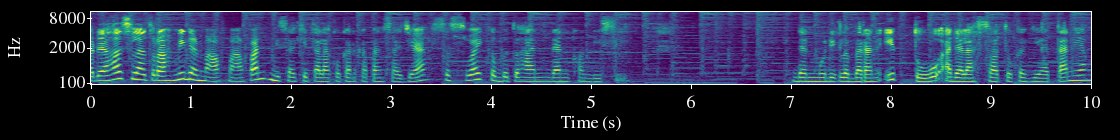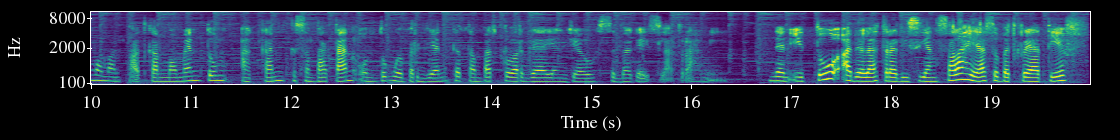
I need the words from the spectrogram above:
Padahal silaturahmi dan maaf-maafan bisa kita lakukan kapan saja sesuai kebutuhan dan kondisi. Dan mudik lebaran itu adalah suatu kegiatan yang memanfaatkan momentum akan kesempatan untuk bepergian ke tempat keluarga yang jauh sebagai silaturahmi. Dan itu adalah tradisi yang salah ya sobat kreatif.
